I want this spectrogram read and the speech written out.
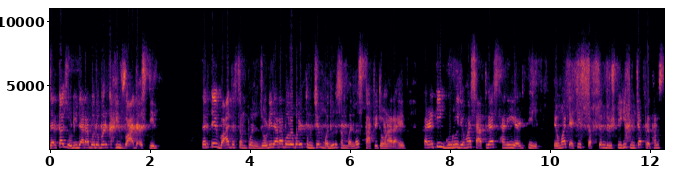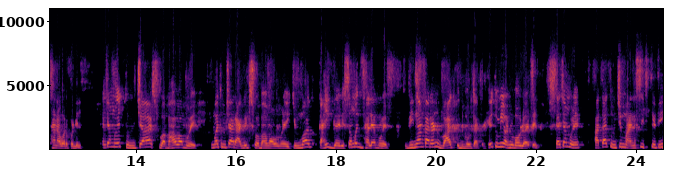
जर का जोडीदाराबरोबर काही वाद असतील तर ते वाद संपून जोडीदाराबरोबर तुमचे मधुर संबंध स्थापित होणार आहेत. कारण की गुरु जेव्हा सातव्या स्थानी येतील तेव्हा त्याची सप्तम दृष्टी ही तुमच्या प्रथम स्थानावर पडेल. त्याच्यामुळे तुमच्या स्वभावामुळे किंवा तुमच्या रागीट स्वभावामुळे किंवा काही गैरसमज झाल्यामुळे विनाकारण वाद उद्भवतात. हे तुम्ही अनुभवलं असेल. त्याच्यामुळे आता तुमची मानसिक स्थिती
